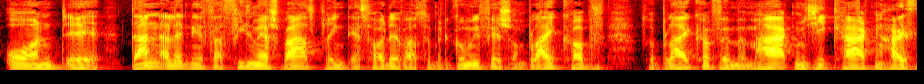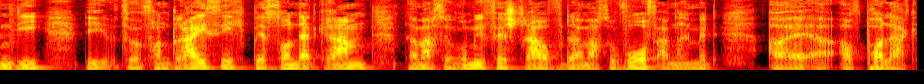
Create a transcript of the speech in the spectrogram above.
Und äh, dann allerdings, was viel mehr Spaß bringt, ist heute was so mit Gummifisch und Bleikopf. So Bleiköpfe mit dem Haken, Jighaken heißen die, die so von 30 bis 100 Gramm. Da machst du einen Gummifisch drauf oder machst du Wurfangeln mit äh, auf Pollack.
